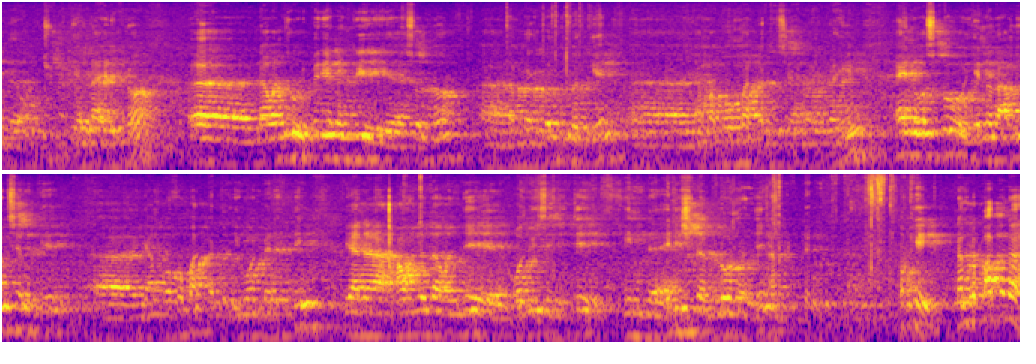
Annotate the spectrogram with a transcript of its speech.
இந்த ஆப்பர்ச்சுனிட்டி எல்லாம் எடுக்கணும் uh, நான் வந்து ஒரு பெரிய நன்றி சொல்லணும். நம்மளோட நம்மளோட பொறுப்புக்கு M Mohammed Abdul Ibrahim. And also, என்னோட அமைச்சருக்கு என் முகமது அப்துல் இவன் பெனத்தி ஏன்னா அவங்க தான் வந்து உதவி செஞ்சுட்டு இந்த அடிஷ்னல் லோன் வந்து நம்மகிட்ட கொடுத்துருக்காங்க ஓகே நம்மளை பார்த்தோன்னா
